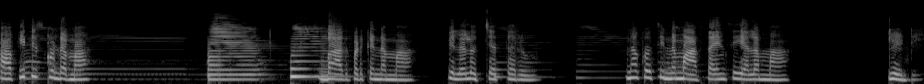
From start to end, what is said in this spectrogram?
కాఫీ తీసుకోండమ్మా. బాధపడకండమ్మా. పిల్లలు వచ్చేస్తారు. నాకు చిన్న మాట సాయం చేయాలమ్మా ఏంటి?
